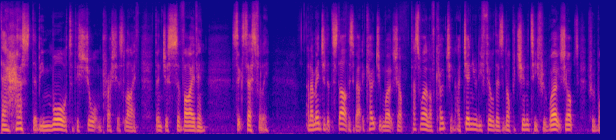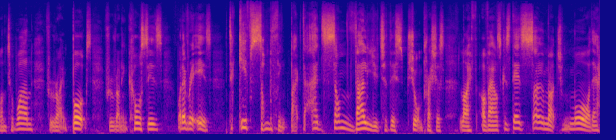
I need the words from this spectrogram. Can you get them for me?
there has to be more to this short and precious life than just surviving successfully. And I mentioned at the start this about the coaching workshop. That's why I love coaching. I genuinely feel there's an opportunity through workshops, through one to one, through writing books, through running courses, whatever it is, to give something back, to add some value to this short and precious life of ours, because there's so much more there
